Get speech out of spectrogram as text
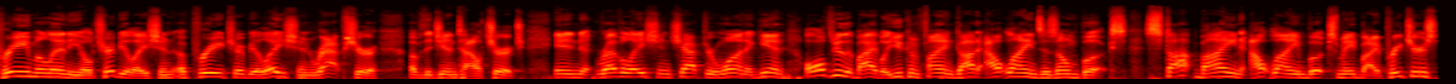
premillennial tribulation, a pre tribulation rapture of the Gentile church. In Revelation chapter 1, again, all through the Bible, you can find God outlines his own books. Stop buying outline books made by preachers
